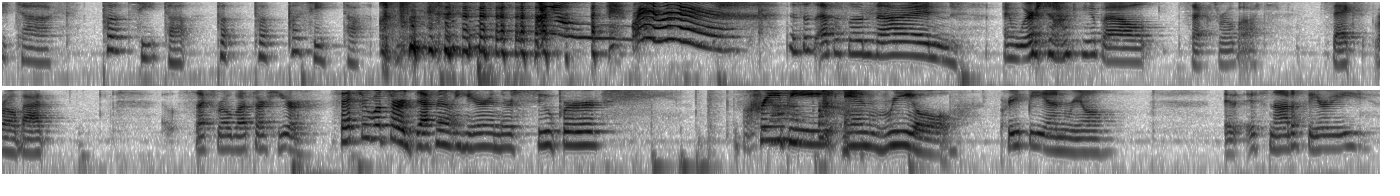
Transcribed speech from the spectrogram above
Pussy Talk. Pussy talk. P- p- pussy talk. This is episode 9, and we're talking about sex robots. Sex robot. Sex robots are here. Sex robots are definitely here and they're super creepy and real. Creepy and real. It, it's not a theory.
